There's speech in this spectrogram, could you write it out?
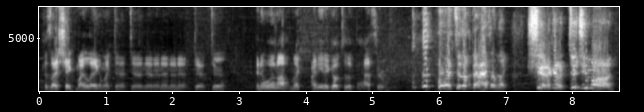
because I shake my leg. I'm like dun dun dun dun dun dun dun, dun. and it went off. I'm like, I need to go to the bathroom. I went to the bathroom. like, shit, I got a Digimon.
